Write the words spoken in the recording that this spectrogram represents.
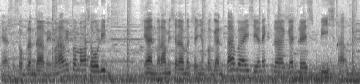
Yan, sa sobrang dami. Marami pa mga solid. Yan, maraming salamat sa inyong pag-antabay. See you next vlog. God bless. Peace out.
